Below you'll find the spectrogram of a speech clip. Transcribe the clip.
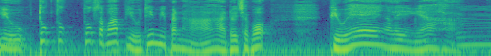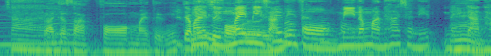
ผิวทุกทุกทุกสภาพผิวที่มีปัญหาค่ะ โดยเฉพาะผิวแห้งอะไรอย่างเงี้ยค่ะอืมใช่ราจะสักฟองหมายถึงจะหมายถึงฟอไม่มีเลยสารเพิ่มฟองไม่มีสารเพิ่มฟอง มีน้ำมัน 5 ชนิดในอืมการท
